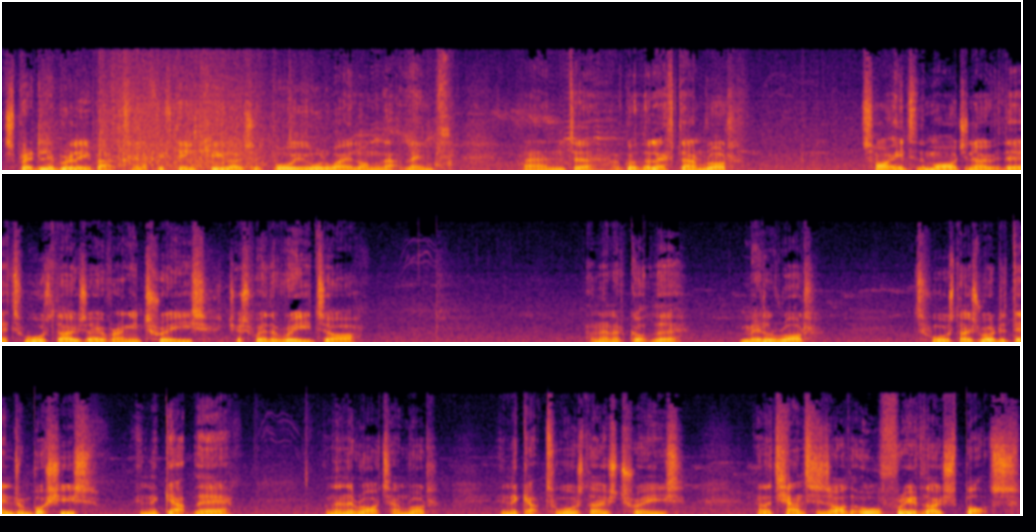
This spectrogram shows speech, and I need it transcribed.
spread liberally about 10 or 15 kilos of boilie all the way along that length, and uh, I've got the left-hand rod tight into the margin over there towards those overhanging trees, just where the reeds are, and then I've got the middle rod towards those rhododendron bushes in the gap there and then the right hand rod in the gap towards those trees. Now the chances are that all three of those spots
